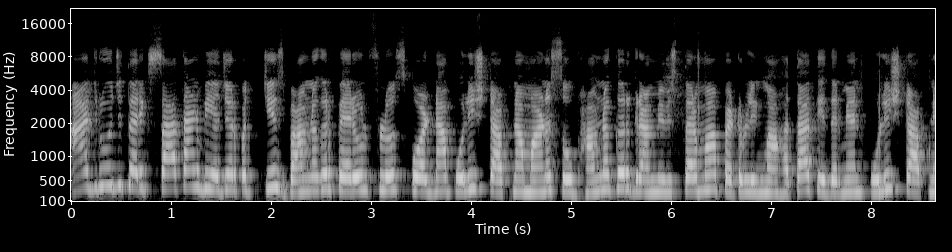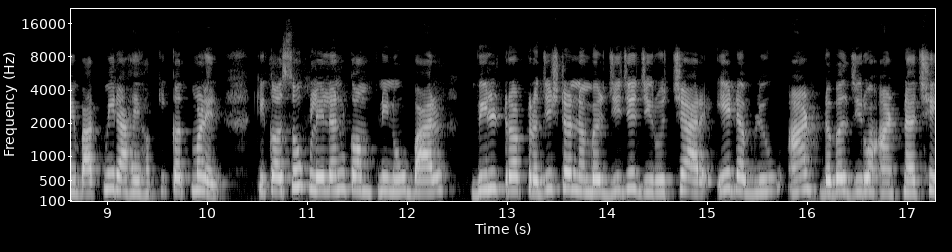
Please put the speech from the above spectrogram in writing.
આજ રોજ તારીખ સાત આઠ બે હજાર પચીસ ભાવનગર પેરોલ ફ્લો સ્ક્વોડના પોલીસ સ્ટાફના માણસો ભાવનગર ગ્રામ્ય વિસ્તારમાં પેટ્રોલિંગમાં હતા. તે દરમિયાન પોલીસ સ્ટાફને બાતમી રાહે હકીકત મળેલ કે કશોક લેલન કંપનીનું બાર wheel truck register number GJ zero ચાર એ ડબલ્યુ આઠ ડબલ જીરો આઠના છે,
